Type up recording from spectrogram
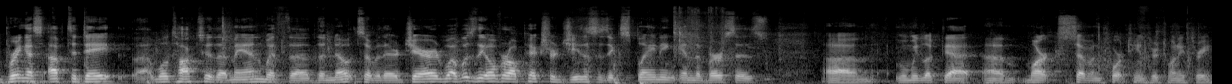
bring us up to date, uh, we'll talk to the man with the, the notes over there. Jared, what was the overall picture Jesus is explaining in the verses um, when we looked at um, Mark 7 14 through 23?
